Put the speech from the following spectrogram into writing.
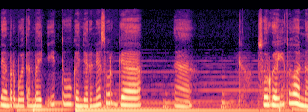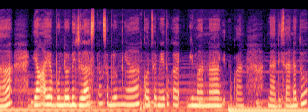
dan perbuatan baik itu ganjarannya surga. Nah, surga itu loh nak yang ayah bunda udah jelaskan sebelumnya konsepnya itu kayak gimana gitu kan nah di sana tuh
